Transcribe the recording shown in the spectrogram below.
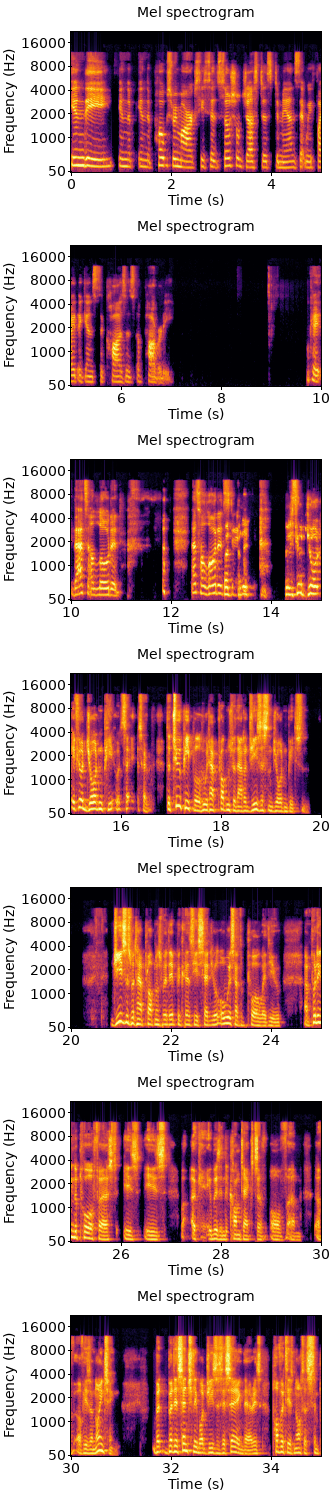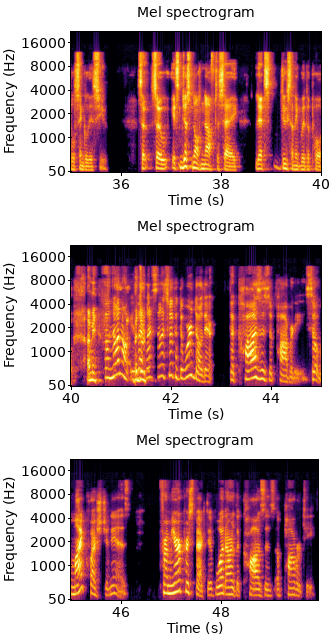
in the in the in the Pope's remarks, he said social justice demands that we fight against the causes of poverty. Okay, that's a loaded that's a loaded but, statement. But if, but if you're if you're Jordan Peterson, sorry, the two people who would have problems with that are Jesus and Jordan Peterson. Jesus would have problems with it because he said you'll always have the poor with you, and putting the poor first is is well, okay. It was in the context of of, um, of of his anointing, but but essentially what Jesus is saying there is poverty is not a simple single issue. So so it's just not enough to say let's do something with the poor. I mean, well, no, no. Let, let's let's look at the word though. There, the causes of poverty. So my question is, from your perspective, what are the causes of poverty?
